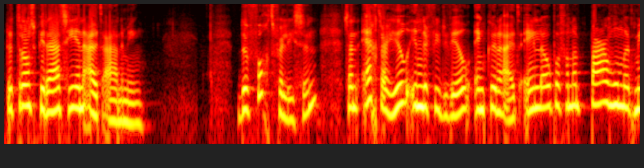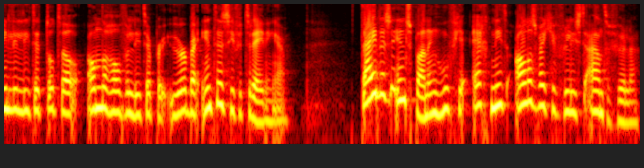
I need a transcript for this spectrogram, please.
door transpiratie en uitademing. De vochtverliezen zijn echter heel individueel en kunnen uiteenlopen van een paar honderd milliliter tot wel anderhalve liter per uur bij intensieve trainingen. Tijdens inspanning hoef je echt niet alles wat je verliest aan te vullen.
